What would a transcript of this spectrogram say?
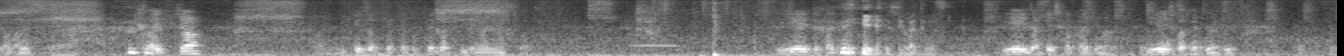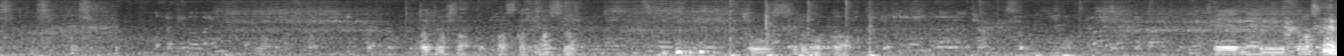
邪魔ですね。あいちゃん。池崎は結構手書きでなりますから。イエーイって書いてある。家って書いてますイエイだけしか。書いてない。イエイしか書いてない。書きました。バス書きました。どうす。るのか。丁寧に言ってます。ね。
